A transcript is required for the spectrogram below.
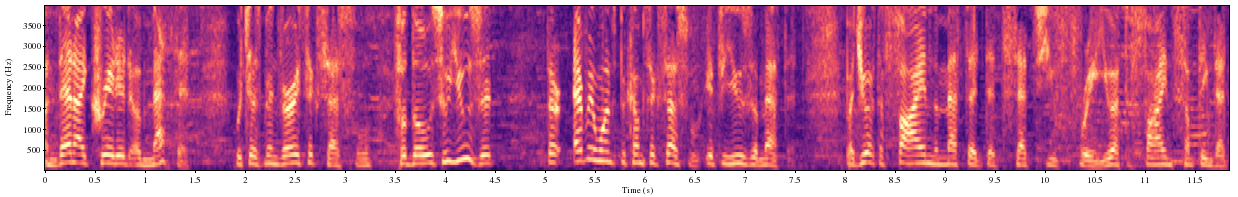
And then I created a method which has been very successful for those who use it. There, everyone's become successful if you use a method. But you have to find the method that sets you free. You have to find something that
